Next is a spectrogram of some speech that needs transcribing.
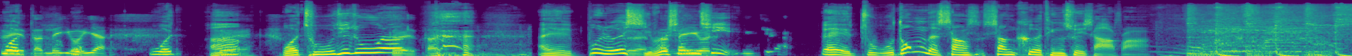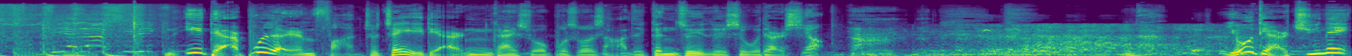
我咱那有眼，我啊，我出去住啊。哎，不惹媳妇儿生气。哎，主动的上上客厅睡沙发。一点不惹人烦，就这一点你该说不说啥的，跟醉醉是有点像，有点拘内，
